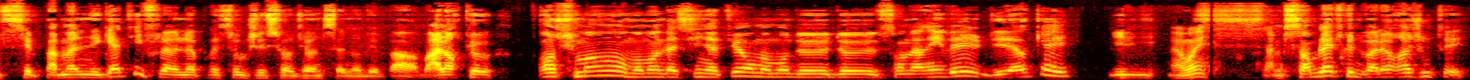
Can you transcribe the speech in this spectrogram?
c'est pas mal négatif l'impression que j'ai sur Johnson au départ. Alors que franchement, au moment de la signature, au moment de, son arrivée, je disais ok, il, ah ouais. ça me semble être une valeur ajoutée.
